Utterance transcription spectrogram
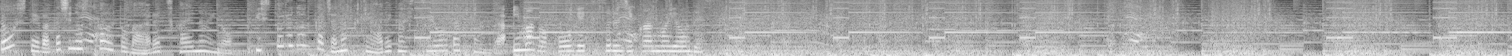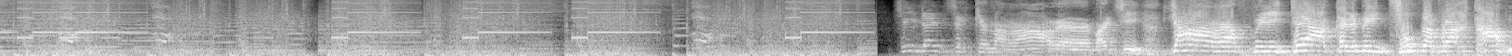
どうして私のスカウトがあれ使えないの？ピストルなんかじゃなくてあれが必要だったんだ。今が攻撃する時間のようです。Sich Generale, weil sie Jahre auf Militärakademien zugebracht haben,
